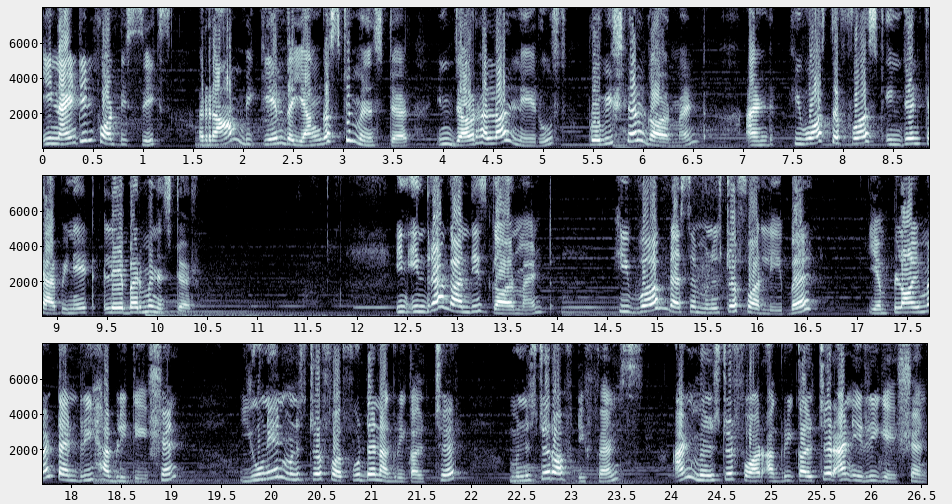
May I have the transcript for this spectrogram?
In 1946, Ram became the youngest minister in Jawaharlal Nehru's provisional government and he was the first Indian cabinet labor minister. In Indira Gandhi's government, he worked as a minister for labor, employment and rehabilitation, union minister for food and agriculture, minister of defense and minister for agriculture and irrigation.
